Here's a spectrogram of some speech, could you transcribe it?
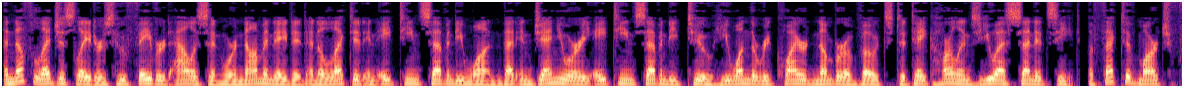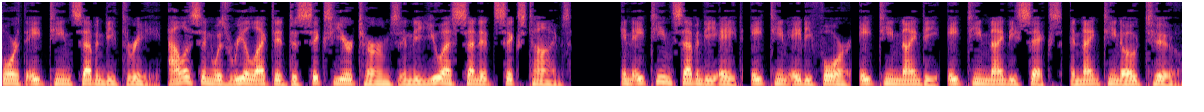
Enough legislators who favored Allison were nominated and elected in 1871 that in January 1872 he won the required number of votes to take Harlan's U.S. Senate seat. Effective March 4, 1873, Allison was re-elected to six-year terms in the U.S. Senate six times. In 1878, 1884, 1890, 1896, and 1902.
